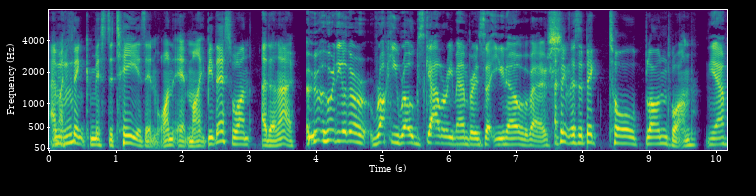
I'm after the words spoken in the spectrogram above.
Um, Mm-hmm. I think Mr. T is in one. It might be this one. I don't know. who, who are the other Rocky Rogues Gallery members that you know about? I think there's a big, tall, blonde one. yeah,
